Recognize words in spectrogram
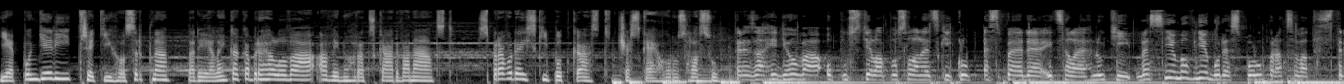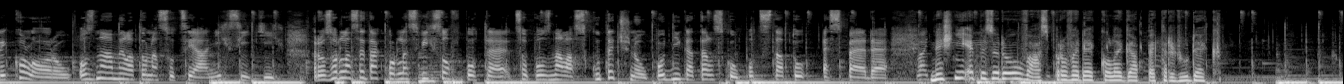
Je pondělí 3. srpna, tady je Lenka Kabrhelová a Vinohradská 12. Spravodajský podcast Českého rozhlasu. Tereza Hyďhová opustila poslanecký klub SPD i celé hnutí. Ve sněmovně bude spolupracovat s Trikolórou. Oznámila to na sociálních sítích. Rozhodla se tak podle svých slov poté, co poznala skutečnou podnikatelskou podstatu SPD. Dnešní epizodou vás provede kolega Petr Dudek.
